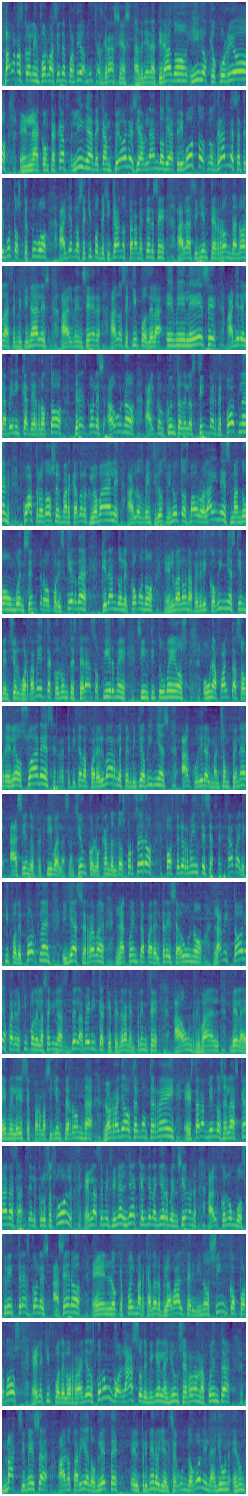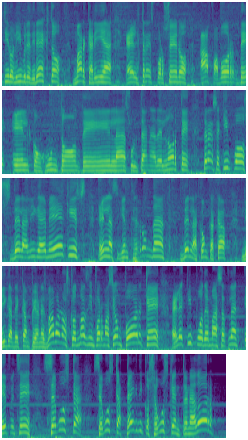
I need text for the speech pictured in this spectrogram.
Vámonos con la información deportiva. Muchas gracias, Adriana Tirado. Y lo que ocurrió en la CONCACAF Liga de Campeones y hablando de atributos, los grandes atributos que tuvo ayer los equipos mexicanos para meterse a la siguiente ronda, ¿no? A las semifinales, al vencer a los equipos de la MLS. Ayer el América derrotó tres goles a uno al conjunto de los Timbers de Portland. 4-2 el marcador global. A los 22 minutos, Mauro Laines mandó un buen centro por izquierda, quedándole cómodo el balón a Federico Viñas, quien venció el guardameta con un testerazo firme, sin titubeos. Una falta sobre Leo Suárez, ratificada por el VAR, le permitió a Viñas acudir al manchón penal, haciendo efectiva la sanción, colocando el 2 por 0. Posteriormente se acercaba el equipo de Portland y ya cerraba la cuenta para el 3 a 1. La victoria para el equipo de las Águilas del América que tendrán enfrente a un rival de la MLS para la siguiente ronda. Los Rayados del Monterrey estarán viéndose las caras ante el Cruz Azul en la semifinal, ya que el día de ayer vencieron al Columbus Creed tres goles a cero en lo que fue el marcador global. Terminó 5 por 2 el equipo de los Rayados con un golazo de Miguel Ayun. Cerraron la cuenta. Maxi Mesa anotaría doblete el primero y el segundo gol y Layun en un tiro libre directo marcaría el 3 por 0 a favor del el conjunto de la Sultana del Norte. Tres equipos de la Liga MX en la siguiente ronda de la CONCACAF Liga de Campeones. Vámonos con más información porque el equipo de Mazatlán FC se busca, se busca técnico, se busca entrenador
